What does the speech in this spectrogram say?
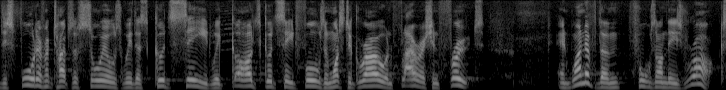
there's four different types of soils where there's good seed, where God's good seed falls and wants to grow and flourish and fruit and one of them falls on these rocks.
